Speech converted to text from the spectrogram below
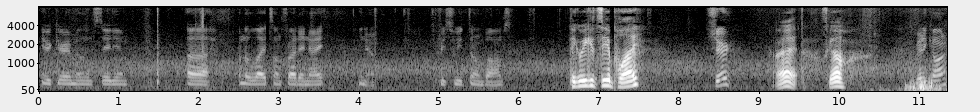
here at Gary Million Stadium. Uh, under the lights on Friday night. You know, it's pretty sweet throwing bombs. Think we could see a play? Sure. All right, let's go. Ready, Connor?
